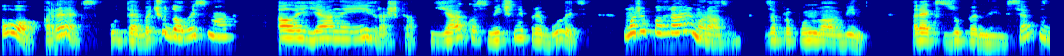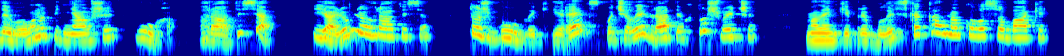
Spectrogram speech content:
О, Рекс, у тебе чудовий смак. Але я не іграшка, я космічний прибулець. Може, пограємо разом? запропонував він. Рекс зупинився, здивовано піднявши вуха. Гратися? Я люблю гратися. Тож Бублик і Рекс почали грати хто швидше. Маленький прибулець скакав навколо собаки,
